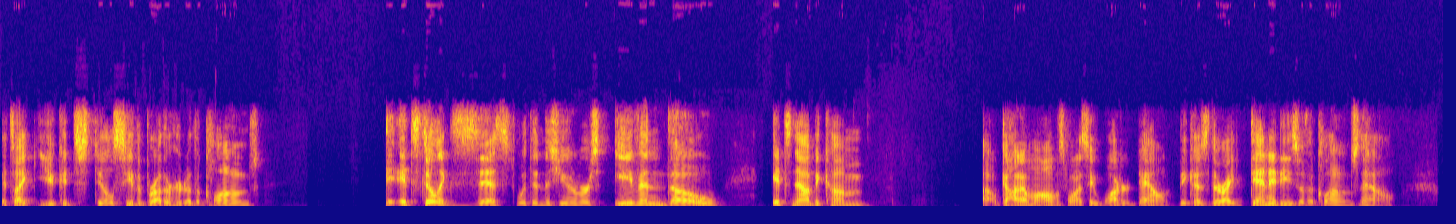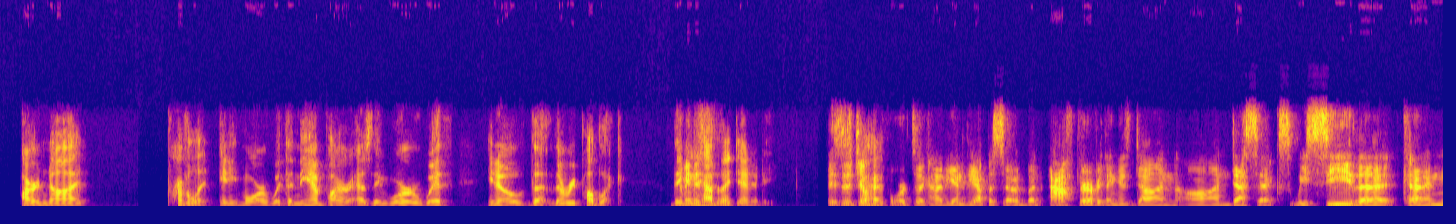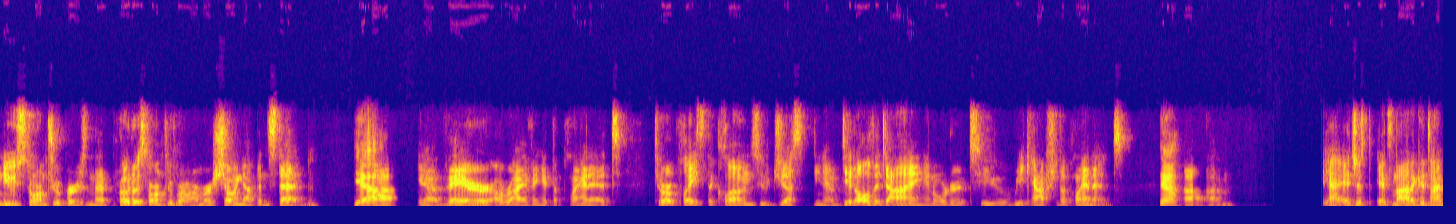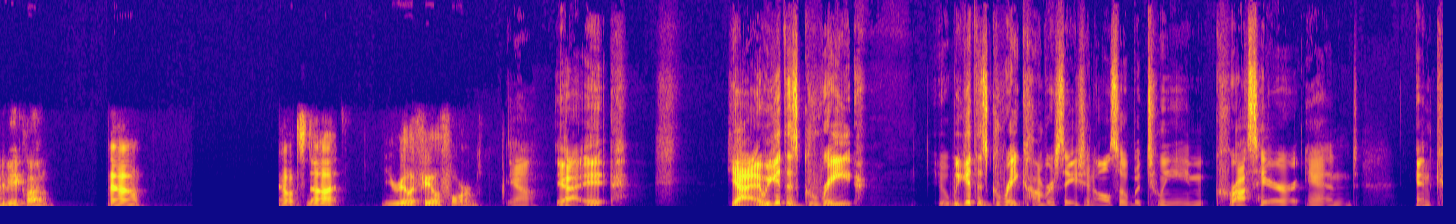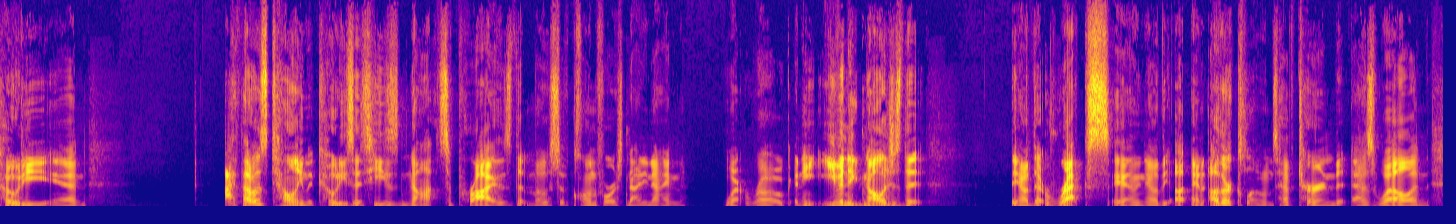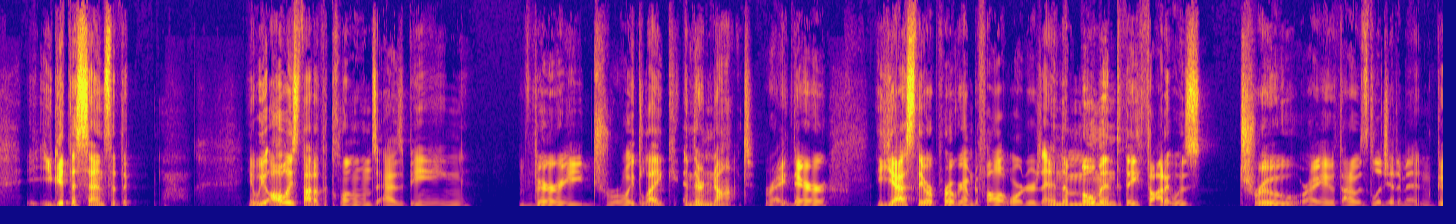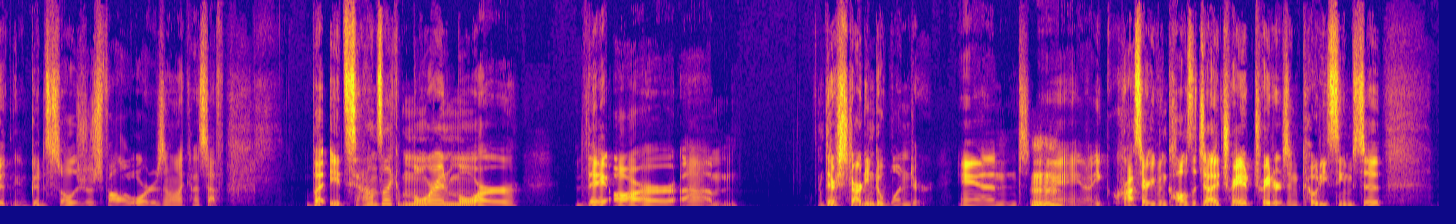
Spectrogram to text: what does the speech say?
It's like you could still see the Brotherhood of the Clones. It, still exists within this universe, even though it's now become. Oh God, I almost want to say watered down because their identities of the clones now are not prevalent anymore within the Empire as they were with you know the the Republic. They I mean, can have is- an identity. This is jumping forward to kind of the end of the episode, but after everything is done on Desix, we see the kind of new stormtroopers and the proto stormtrooper armor showing up instead. Yeah. Uh, you know, they're arriving at the planet to replace the clones who just, you know, did all the dying in order to recapture the planet. Yeah. Um, yeah, it just it's not a good time to be a clone. No. No, it's not. You really feel for him. Yeah. Yeah. It Yeah, and we get this great we get this great conversation also between Crosshair and and Cody and I thought it was telling that Cody says he's not surprised that most of Clone Force 99 went rogue and he even acknowledges that you know that Rex and you know the uh, and other clones have turned as well and you get the sense that the you know, we always thought of the clones as being very droid like and they're not right? They're yes they were programmed to follow orders and in the moment they thought it was true right? They thought it was legitimate and good you know, good soldiers follow orders and all that kind of stuff but it sounds like more and more they are um they're starting to wonder and Mhm. uh, you know crosshair even calls the jedi tra- traitors and cody seems to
